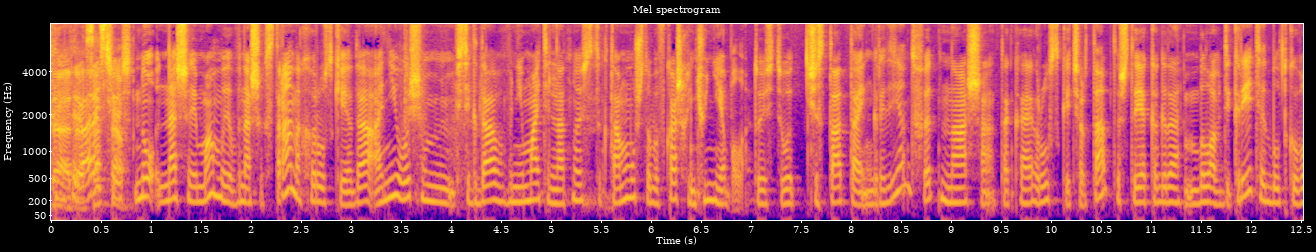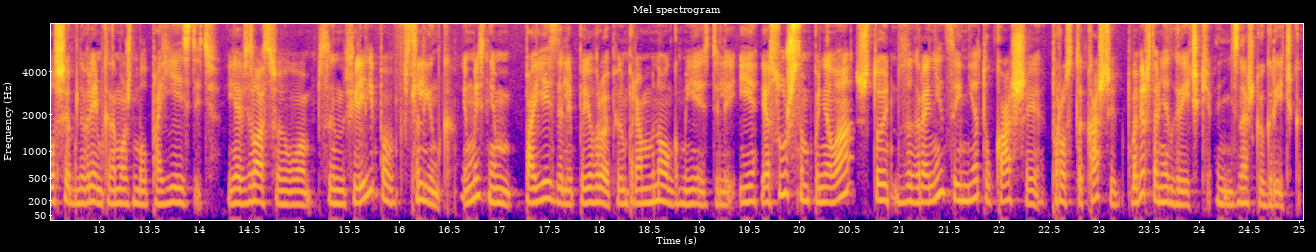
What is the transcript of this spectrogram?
да, да, состав. Ну, наши мамы в наших странах русские, да, они очень всегда внимательно относятся к тому, чтобы в кашах ничего не было. То есть вот чистота ингредиентов – это наша такая русская черта, потому что я когда была в декрете, это было такое волшебное время, когда можно было поездить. Я взяла своего сына Филиппа в слинг, и мы с ним поездили по Европе, мы прям много ездили. И я с ужасом поняла, что за границей нету каши, просто каши. Во-первых, там нет гречки. Не знаю, что гречка.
